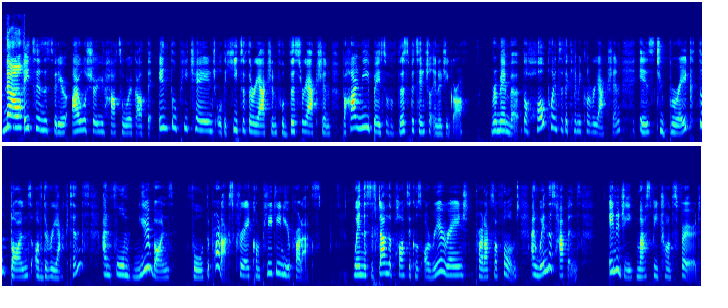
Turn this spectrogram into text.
now. Later in this video, I will show you how to work out the enthalpy change or the heat of the reaction for this reaction behind me based off of this potential energy graph. Remember, the whole point of the chemical reaction is to break the bonds of the reactants and form new bonds for the products, create completely new products. When this is done, the particles are rearranged, products are formed. And when this happens, energy must be transferred.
